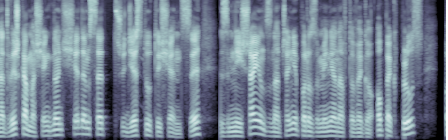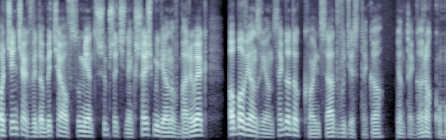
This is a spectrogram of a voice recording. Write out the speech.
Nadwyżka ma sięgnąć 730 tysięcy, zmniejszając znaczenie porozumienia naftowego OPEC o cięciach wydobycia o w sumie 3,6 milionów baryłek obowiązującego do końca 2025 roku.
